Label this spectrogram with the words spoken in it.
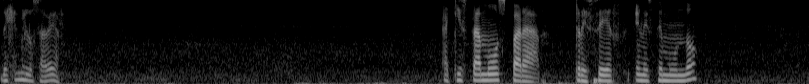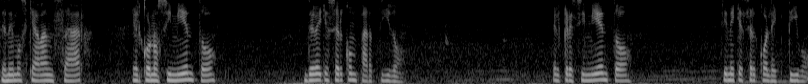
déjenmelo saber. aquí estamos para crecer en este mundo. Tenemos que avanzar. El conocimiento debe que ser compartido. El crecimiento tiene que ser colectivo.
